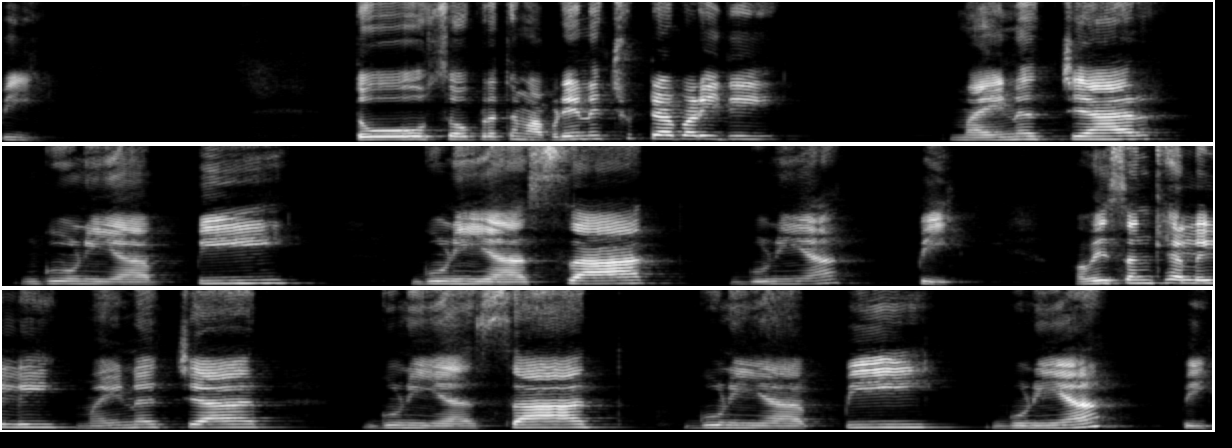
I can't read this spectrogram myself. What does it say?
પી તો સૌપ્રથમ આપણે એને છૂટા પાડી દઈએ. માઇનસ ચાર ગુણ્યા પી ગુણ્યા સાત ગુણ્યા પી હવે સંખ્યા લઈ લઈ માઇનસ ચાર ગુણ્યા સાત ગુણ્યા પી ગુણ્યા પી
